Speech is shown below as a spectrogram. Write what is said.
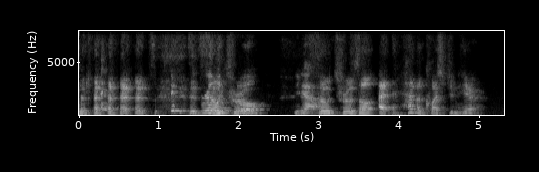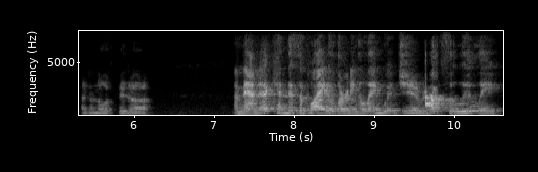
it's, it's, it's, really so true. Cool. Yeah, it's so true. So I have a question here. I don't know if it uh Amanda, can this apply to learning a language? Yeah, Absolutely.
